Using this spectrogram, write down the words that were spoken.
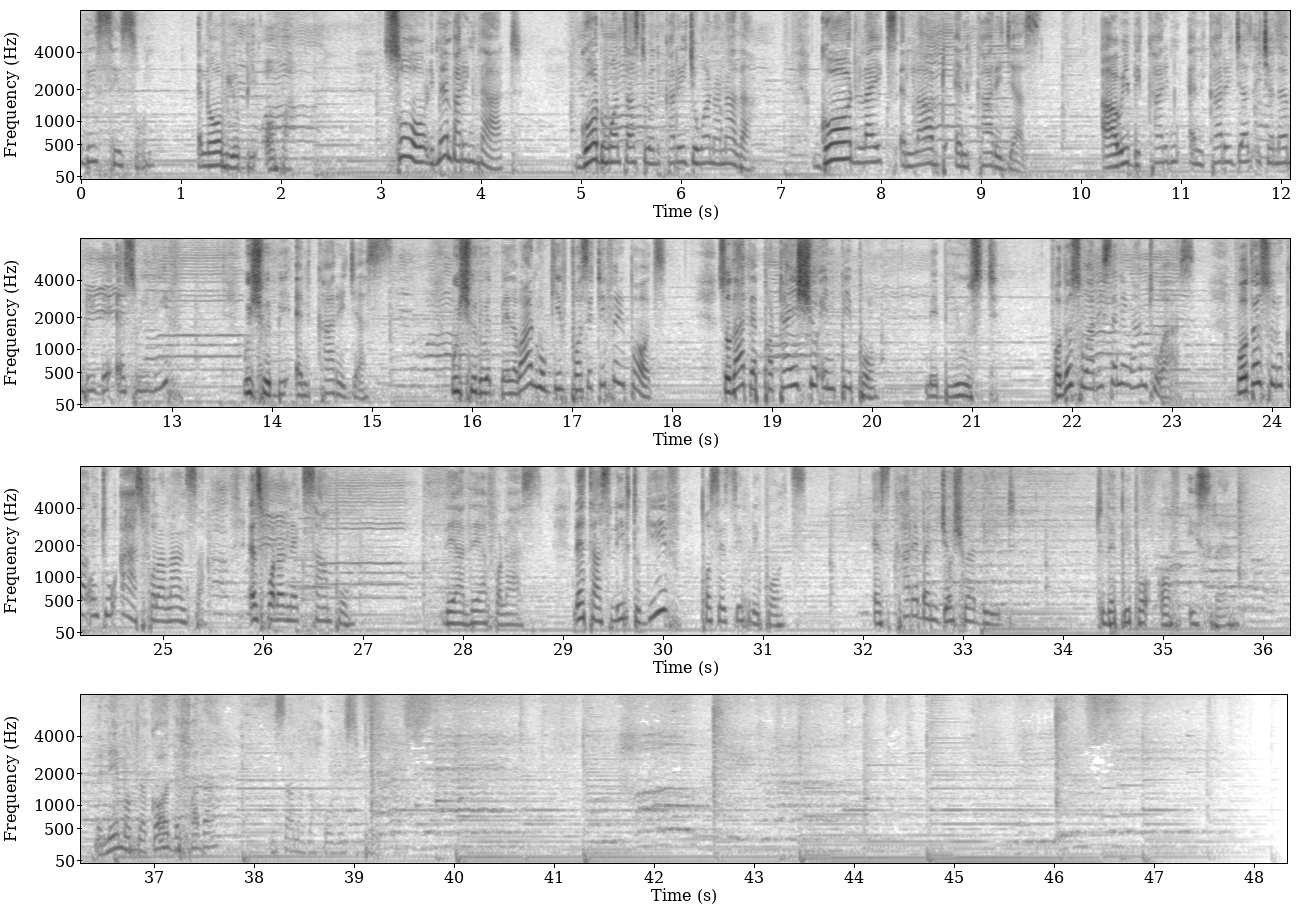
this season and all will be over. So, remembering that, God wants us to encourage one another. God likes and loved encouragers. Are we becoming encouragers each and every day as we live? We should be encouragers. We should be the one who give positive reports so that the potential in people may be used. For those who are listening unto us, for those who look unto us for an answer, as for an example, they are there for us. Let us live to give positive reports, as Caleb and Joshua did to the people of Israel. In the name of the God, the Father, the Son, of the Holy Spirit.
